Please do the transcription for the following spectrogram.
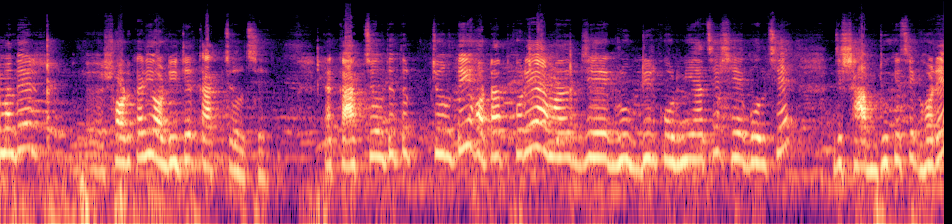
আমাদের সরকারি অডিটের কাজ চলছে। কাজ চলতে তো চলতেই হঠাৎ করে আমার যে গ্রুপ ডির কর্মী আছে সে বলছে যে সাপ ঢুকেছে ঘরে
